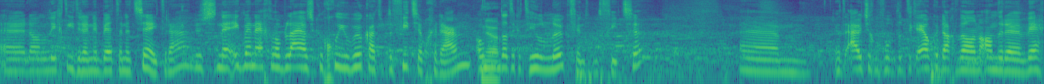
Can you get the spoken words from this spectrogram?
Eh, dan ligt iedereen in bed en et cetera. Dus nee, ik ben echt wel blij als ik een goede workout op de fiets heb gedaan. Ook Ja. omdat ik het heel leuk vind om te fietsen. Ehm, het uitzicht bijvoorbeeld dat ik elke dag wel een andere weg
